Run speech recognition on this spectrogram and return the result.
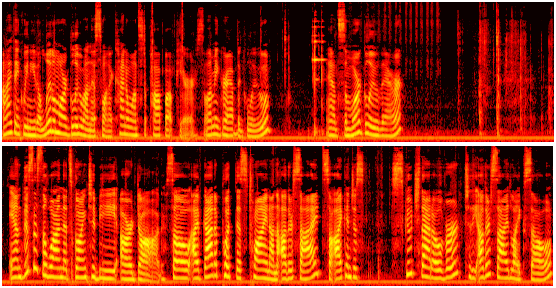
I think we need a little more glue on this one. It kind of wants to pop up here. So let me grab the glue, add some more glue there. And this is the one that's going to be our dog. So I've got to put this twine on the other side. So I can just scooch that over to the other side like so.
